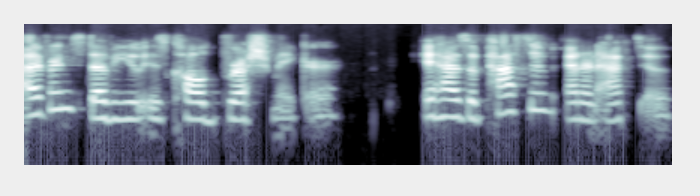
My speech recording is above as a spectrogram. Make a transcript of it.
Ivern's W is called Brushmaker. It has a passive and an active.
